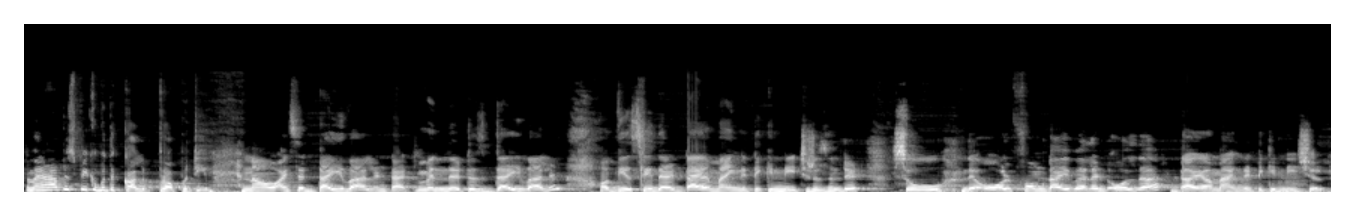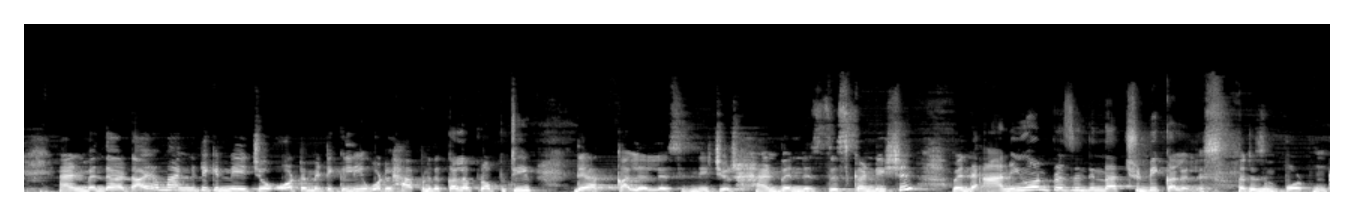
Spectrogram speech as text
When I have to speak about the color property. Now I said divalent atom. When it is divalent, obviously they are diamagnetic in nature, isn't it? So they all form divalent, all the diamagnetic in nature. And when they are diamagnetic in nature, automatically what will happen to the color property? They are colorless in nature. And and when is this condition? When the anion present in that should be colorless. That is important.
